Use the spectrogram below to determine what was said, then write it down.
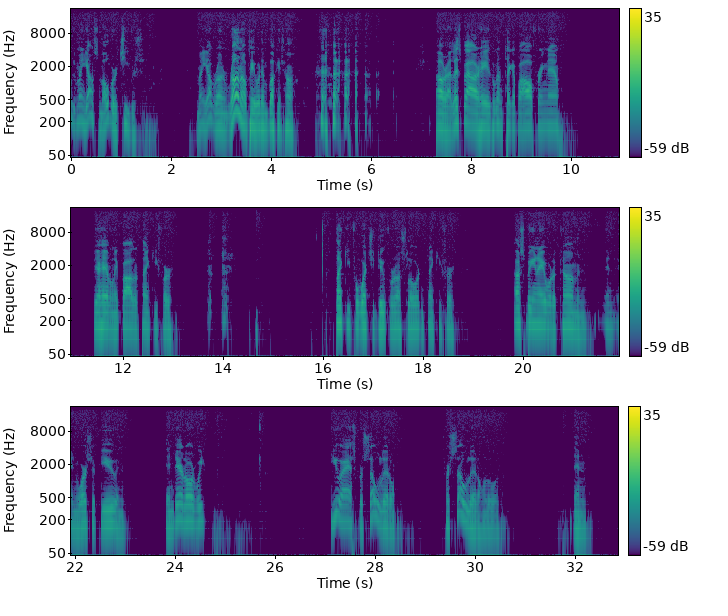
Man, y'all, man, y'all some overachievers. Man, y'all run run up here with them buckets, huh? All right, let's bow our heads. We're going to take up our offering now. Dear Heavenly Father, thank you for thank you for what you do for us, Lord, and thank you for us being able to come and, and, and worship you and and dear Lord, we you ask for so little, for so little, Lord. And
